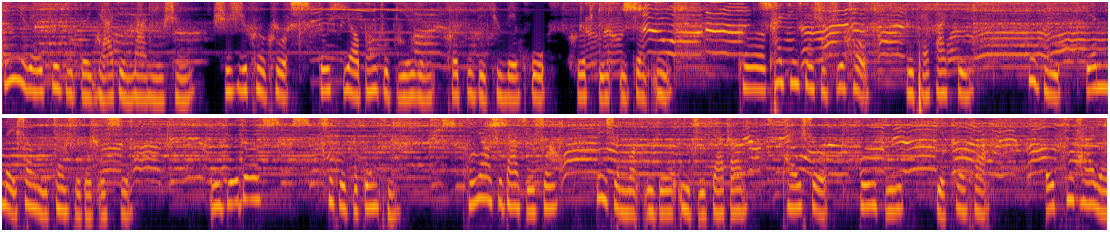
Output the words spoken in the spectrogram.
你以为自己的雅典娜女神时时刻刻都需要帮助别人和自己去维护和平与正义，可看清现实之后，你才发现。自己连美少女战士都不是，你觉得社会不公平？同样是大学生，为什么你就一直加班、拍摄、编辑、写策划，而其他人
